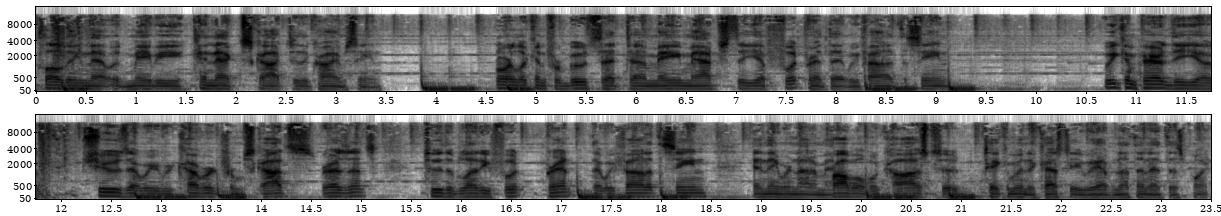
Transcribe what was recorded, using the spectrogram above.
clothing that would maybe connect Scott to the crime scene. We're looking for boots that uh, may match the uh, footprint that we found at the scene. We compared the uh, shoes that we recovered from Scott's residence to the bloody footprint that we found at the scene, and they were not a match. probable cause to take him into custody. We have nothing at this point.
